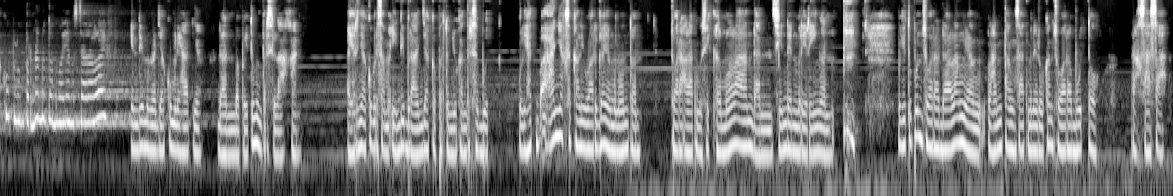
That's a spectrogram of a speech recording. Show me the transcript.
aku belum pernah nonton wayang secara live. Indi mengajakku melihatnya, dan bapak itu mempersilahkan. Akhirnya aku bersama Indi beranjak ke pertunjukan tersebut. Kulihat banyak sekali warga yang menonton. Suara alat musik gamelan dan sinden beriringan. Begitupun suara dalang yang lantang saat menirukan suara buto, raksasa.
